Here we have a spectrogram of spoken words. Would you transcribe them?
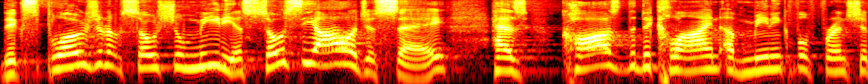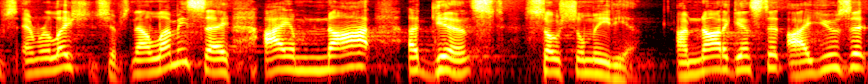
The explosion of social media, sociologists say, has caused the decline of meaningful friendships and relationships. Now, let me say, I am not against social media. I'm not against it. I use it.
